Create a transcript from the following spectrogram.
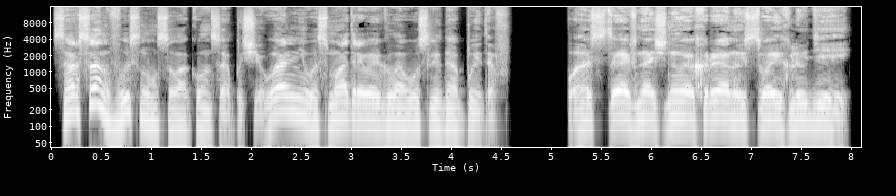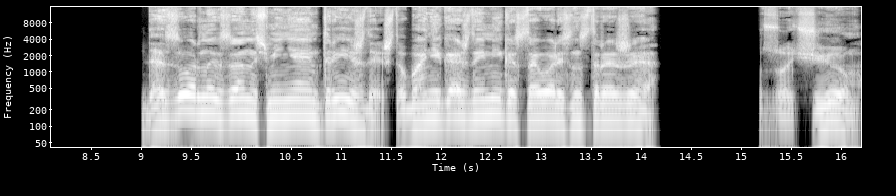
Сарсан высунулся в оконце опочивальни, высматривая главу следопытов. «Поставь ночную охрану из своих людей. Дозорных за ночь меняем трижды, чтобы они каждый миг оставались на стороже». «Зачем?»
